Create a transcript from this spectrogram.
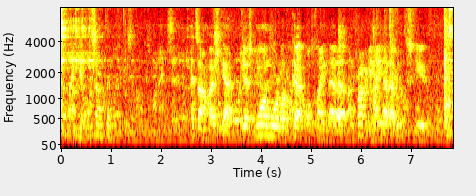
Something getting something? That's almost got it. Just cut, we'll clean that up. I'll probably clean that up with skew. Just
